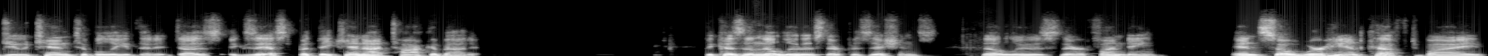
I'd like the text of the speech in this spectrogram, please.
do tend to believe that it does exist, but they cannot talk about it because then they'll lose their positions, they'll lose their funding, and so we're handcuffed by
